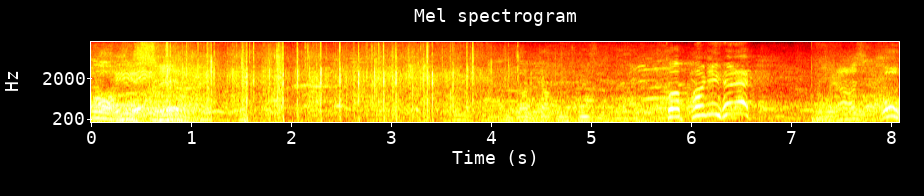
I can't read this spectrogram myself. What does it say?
Oh, But Pony hit it! Full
